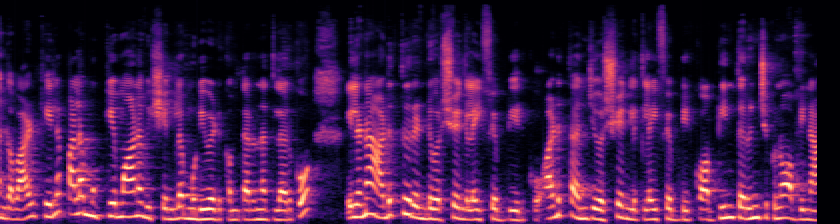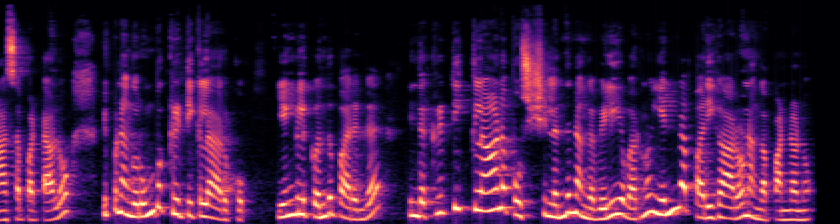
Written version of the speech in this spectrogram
நாங்கள் வாழ்க்கையில் பல முக்கியமான விஷயங்களை முடிவெடுக்கும் தருணத்தில் இருக்கோம். இல்லைனா அடுத்து ரெண்டு வருஷம் எங்கள் லைஃப் எப்படி இருக்கும்? அடுத்த அஞ்சு வருஷம் எங்களுக்கு லைஃப் எப்படி இருக்கும்? அப்படின்னு தெரிஞ்சுக்கணும் அப்படின்னு ஆசைப்பட்டாலும் இப்போ நாங்கள் ரொம்ப கிரிட்டிக்கலாக இருக்கோம். எங்களுக்கு வந்து பாருங்கள் இந்த கிரிட்டிக்கலான பொசிஷன்லேருந்து நாங்கள் வெளியே வரணும். என்ன பரிகாரம் நாங்கள் பண்ணணும்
